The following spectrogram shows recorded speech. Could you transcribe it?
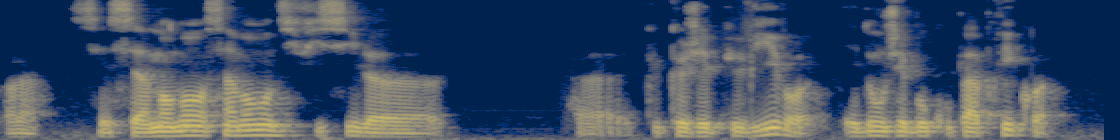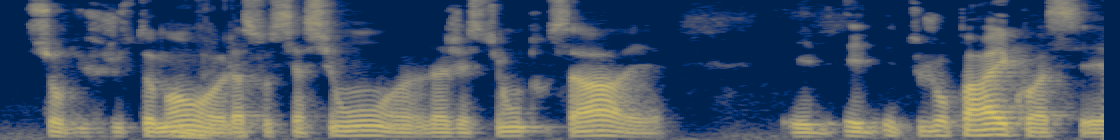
voilà c'est un moment c'est un moment difficile que, que j'ai pu vivre et dont j'ai beaucoup appris quoi sur du, justement mmh. l'association la gestion tout ça et, et, et, toujours pareil quoi c'est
